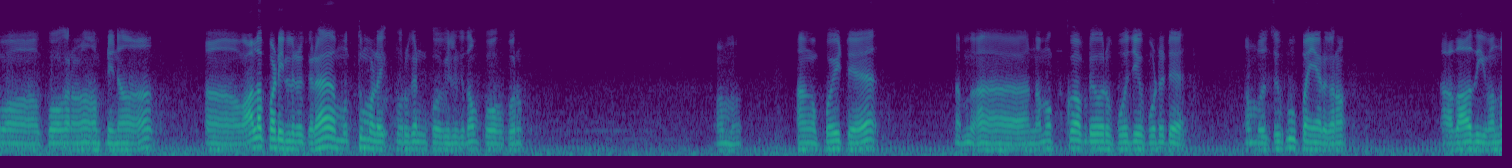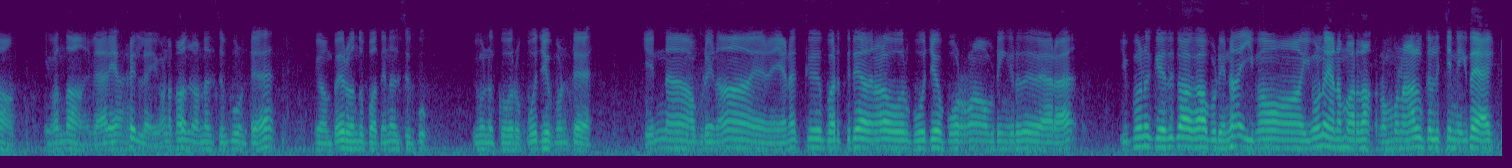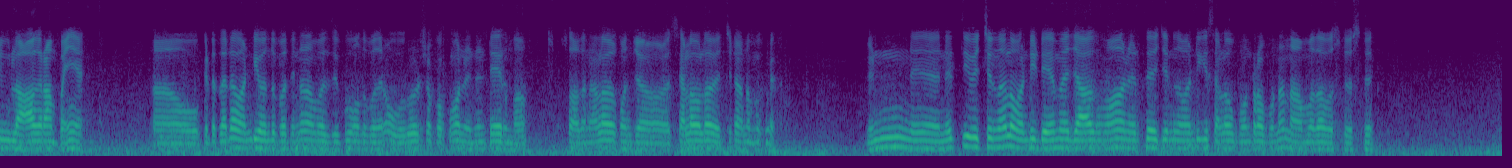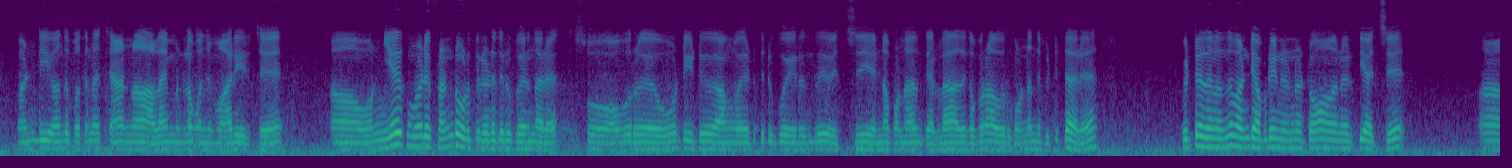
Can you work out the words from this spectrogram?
போகிறோம் அப்படின்னா வாழப்பாடியில் இருக்கிற முத்துமலை முருகன் கோவிலுக்கு தான் போக போகிறோம் ஆமாம் அங்கே போயிட்டு நம்ம நமக்கும் அப்படியே ஒரு பூஜையை போட்டுட்டு நம்ம ஜிப்பு பையன் இருக்கிறோம் அதாவது இவன் தான் இவன் தான் வேற யாரும் இல்லை. இவனை தான் சொன்னேன் ஜிப்புன்ட்டு இவன் பேர் வந்து பார்த்தீங்கன்னா சிபு. இவனுக்கு ஒரு பூஜை பண்ணிட்டு என்ன அப்படின்னா எனக்கு பர்த்டே அதனால் ஒரு பூஜையை போடுறோம் அப்படிங்கிறது வேறு. இவனுக்கு எதுக்காக அப்படின்னா இவன் இவனும் என்ன மாதிரி தான் ரொம்ப நாள் கழிச்சு இன்றைக்கி தான் ஆக்டிவில் ஆகுறான் பையன். கிட்டத்தட்ட வண்டி வந்து பார்த்திங்கன்னா நம்ம ஜிப்பு வந்து பார்த்திங்கன்னா ஒரு வருஷம் பக்கமாக நின்றுட்டே இருந்தான். ஸோ அதனால் கொஞ்சம் செலவெல்லாம் வச்சுட்டான் நமக்கு. நின்று நிறுத்தி வச்சிருந்தாலும் வண்டி டேமேஜ் ஆகுமா? நிறுத்தி வச்சிருந்த வண்டிக்கு செலவு பண்ணுறோம் அப்படின்னா நாம தான் ஃபஸ்ட்டு ஃபஸ்ட்டு வண்டி வந்து பார்த்தீங்கன்னா சேனல் அலைன்மெண்ட்லாம் கொஞ்சம் மாறிடுச்சு. ஒன் இயருக்கு முன்னாடி ஃப்ரெண்டு ஒருத்தர் எடுத்துகிட்டு போயிருந்தார். ஸோ அவர் ஓட்டிட்டு அங்கே எடுத்துகிட்டு போயிருந்து வச்சு என்ன பண்ணாருன்னு தெரில அதுக்கப்புறம் அவர் கொண்டு வந்து விட்டுட்டாரு. விட்டதுலேருந்து வண்டி அப்படியே நின்றுட்டோம் நிறுத்தியாச்சு.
